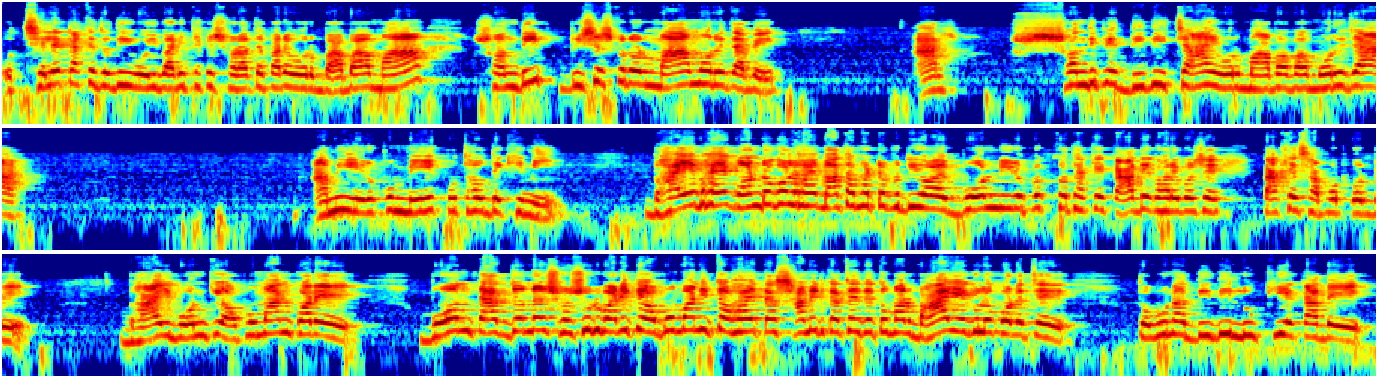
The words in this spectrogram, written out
ওর ছেলেটাকে যদি ওই বাড়ি থেকে সরাতে পারে, ওর বাবা মা সন্দীপ, বিশেষ করে ওর মা মরে যাবে। আর সন্দীপের দিদি চায় ওর মা বাবা মরে যাক। আমি এরকম মেয়ে কোথাও দেখিনি। ভাইয়ে ভাইয়ে গন্ডগোল হয়, মাথা ফাটাফাটি হয়, বোন নিরপেক্ষ থাকে, কাঁধে ঘরে বসে কাকে সাপোর্ট করবে? ভাই বোনকে অপমান করে। বোন তার জন্য শ্বশুর বাড়িতে অপমানিত হয়, তার স্বামীর কাছে যে তোমার ভাই এগুলো করেছে। তবু না দিদি লুকিয়ে কাঁদে।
